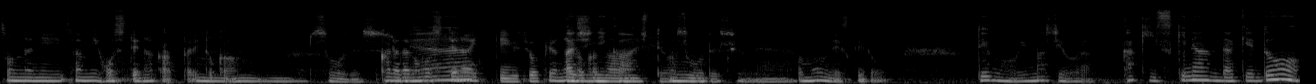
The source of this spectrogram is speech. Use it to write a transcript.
そそんなに酸味欲してなかったりとか、うんうんうんそうですよね。体が欲してないっていう状況なのか味にな関してはそうですよね、思うんですけど、でもいますよほら牡蠣好きなんだけどうん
